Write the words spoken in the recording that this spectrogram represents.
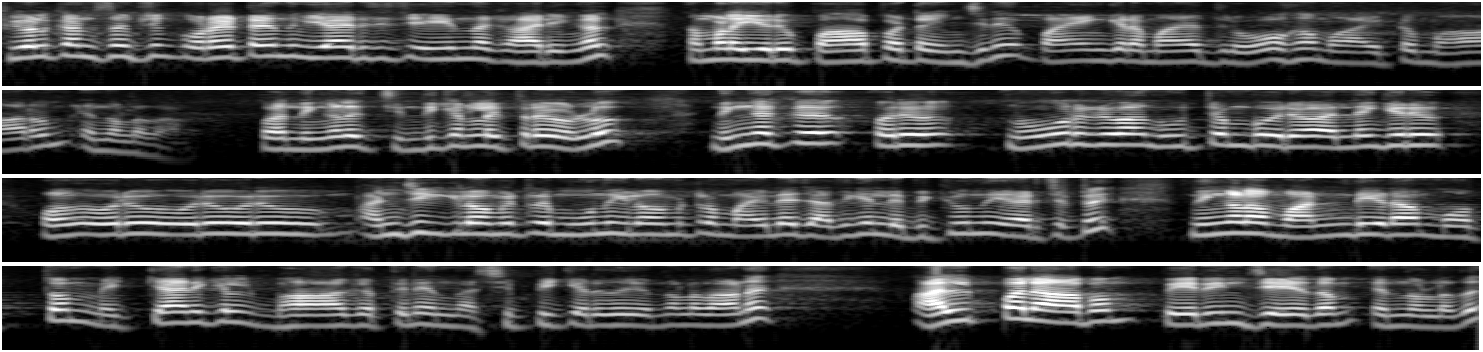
ഫ്യൂൽ കൺസംഷൻ കുറയട്ടെ എന്ന് വിചാരിച്ച് ചെയ്യുന്ന കാര്യങ്ങൾ നമ്മളെ ഈ ഒരു പാവപ്പെട്ട എഞ്ചിന് ഭയങ്കരമായ ദ്രോഹമായിട്ട് മാറും എന്നുള്ളതാണ്. അപ്പോൾ നിങ്ങൾ ചിന്തിക്കാനുള്ള ഇത്രയേ ഉള്ളൂ. നിങ്ങൾക്ക് ഒരു നൂറ് രൂപ നൂറ്റമ്പത് രൂപ അല്ലെങ്കിൽ ഒരു ഒരു ഒരു ഒരു അഞ്ച് കിലോമീറ്റർ മൂന്ന് കിലോമീറ്റർ മൈലേജ് അധികം ലഭിക്കുമെന്ന് വിചാരിച്ചിട്ട് നിങ്ങളെ വണ്ടിയുടെ മൊത്തം മെക്കാനിക്കൽ ഭാഗത്തിനെ നശിപ്പിക്കരുത് എന്നുള്ളതാണ്. അല്പലാഭം പെരിഞ്ചേതം എന്നുള്ളത്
